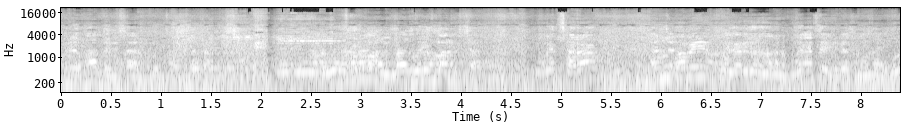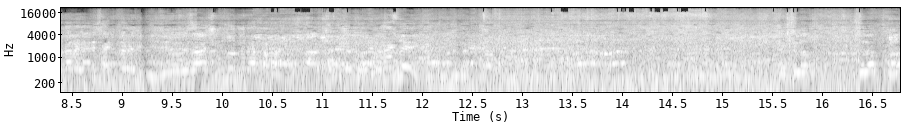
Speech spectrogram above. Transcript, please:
ঘুরে ভাত ধরি স্যার। ছাড়া কোনোভাবেই গাড়ি ধরা যাবে না বুঝা গেছে ঠিক আছে। ওটার গাড়ি সাইড করে দিবি যেভাবে যায় সুন্দর করে আচ্ছা ঠিক আছে। হ্যাঁ, চলো চলো চলো।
